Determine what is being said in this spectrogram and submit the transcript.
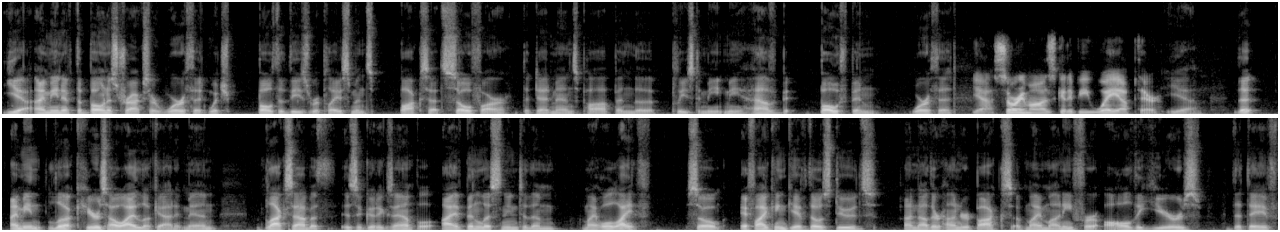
Yeah, I mean, if the bonus tracks are worth it, which both of these replacements box sets so far, the Dead Man's Pop and the Pleased to Meet Me, have be- both been worth it. yeah sorry ma is going to be way up there Yeah. That I mean, look, here's how I look at it, man. Black Sabbath is a good example. I've been listening to them my whole life. So, if I can give those dudes another 100 bucks of my money for all the years that they've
